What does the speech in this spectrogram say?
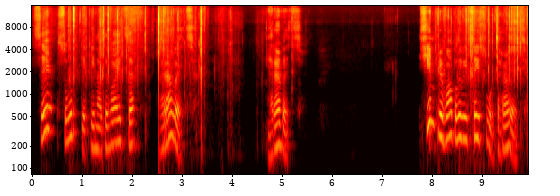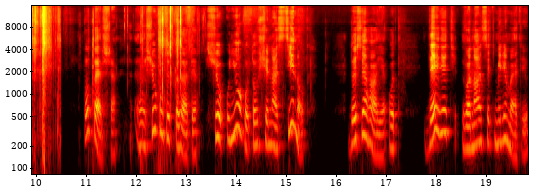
це сорт, який називається гравець. Гравець. Чим привабливий цей сорт гравець? По-перше, що хочу сказати, що у нього товщина стінок досягає от 9-12 мм,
